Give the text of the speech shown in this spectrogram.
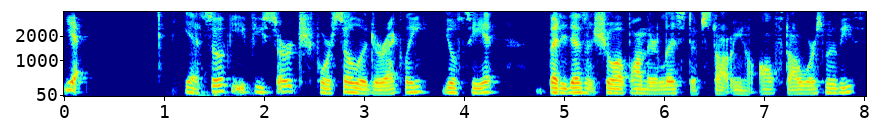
Yeah, yeah. So if you, if you search for Solo directly, you'll see it, but it doesn't show up on their list of Star, you know, all Star Wars movies.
